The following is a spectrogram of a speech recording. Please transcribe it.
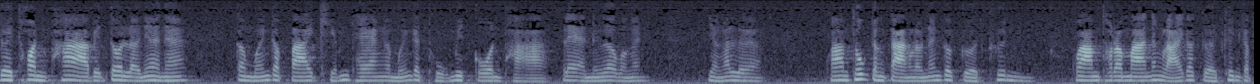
โดยท่อนผ้าเป็นต้นเหล่านี้นะก็เหมือนกับปลายเข็มแทงเหมือนกับถูกมีดโกนผ่าแล่เนื้อว่างั้น อย่างนั้นเลย ความทุกข์ต่าง ๆ เหล่านั้นก็เกิดขึ้น ความทรมานทั้งหลายก็เกิดขึ้นกับ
